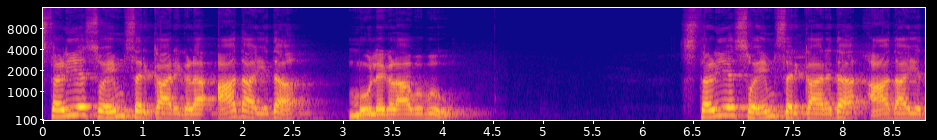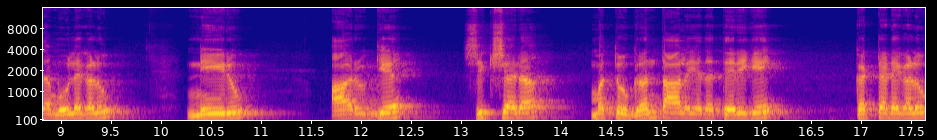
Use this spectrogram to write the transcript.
ಸ್ಥಳೀಯ ಸ್ವಯಂ ಸರ್ಕಾರಗಳ ಆದಾಯದ ಮೂಲಗಳಾವುವು? ಸ್ಥಳೀಯ ಸ್ವಯಂ ಸರ್ಕಾರದ ಆದಾಯದ ಮೂಲಗಳು. ನೀರು, ಆರೋಗ್ಯ, ಶಿಕ್ಷಣ ಮತ್ತು ಗ್ರಂಥಾಲಯದ ತೆರಿಗೆ, ಕಟ್ಟಡಗಳು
